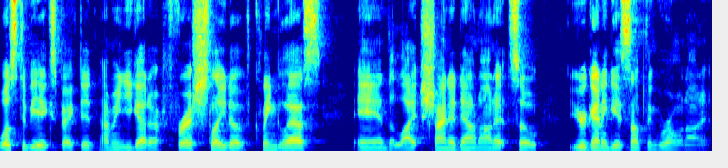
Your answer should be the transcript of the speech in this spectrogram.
was to be expected. I mean, you got a fresh slate of clean glass and the light shining down on it, so you're going to get something growing on it.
